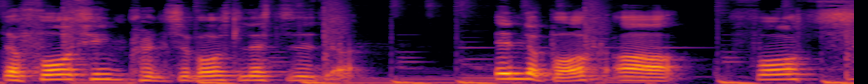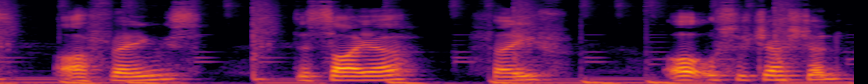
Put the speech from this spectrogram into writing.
The 14 principles listed in the book are thoughts are things, desire, faith, auto-suggestion,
